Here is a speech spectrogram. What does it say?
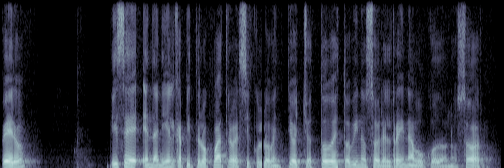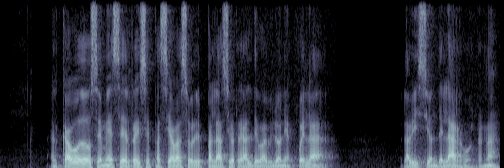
Pero dice en Daniel capítulo 4, versículo 28, todo esto vino sobre el rey Nabucodonosor. Al cabo de 12 meses el rey se paseaba sobre el palacio real de Babilonia. Fue la, la visión del árbol, ¿verdad?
